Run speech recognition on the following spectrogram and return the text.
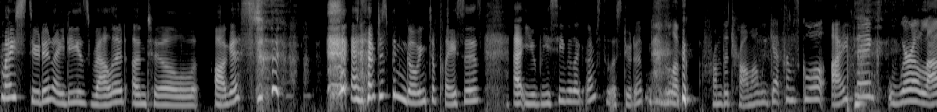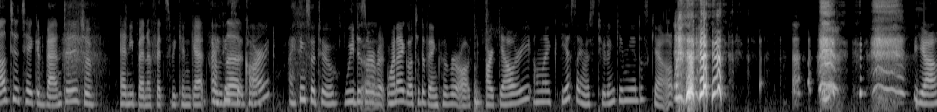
my student ID is valid until August. and I've just been going to places at UBC, be like, I'm still a student. Look, from the trauma we get from school, I think we're allowed to take advantage of any benefits we can get from the so, too. card. I think so too. We deserve So- it. When I go to the Vancouver Art Gallery, I'm like, yes, I'm a student. Give me a discount. yeah,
